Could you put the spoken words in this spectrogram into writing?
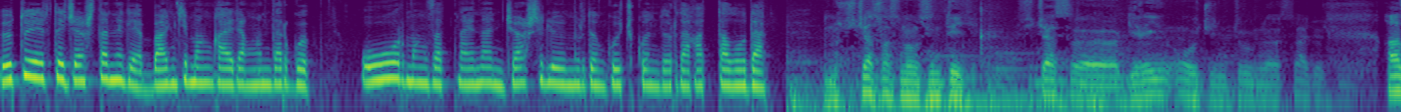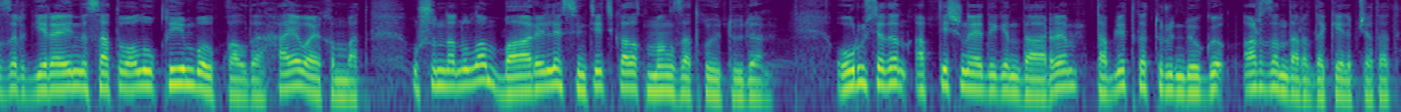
өтө эрте жаштан эле баңгеманга айлангандар көп оор маңзаттын айынан жаш эле өмүрдөн көчкөндөр да катталууда. Ну сейчас в основном синтетика. Сейчас э, героин очень трудно азыр героинди сатып алуу кыйын болуп калды. Аябай кымбат. Ушундан улам баары эле синтетикалык маңзатка өтүүдө орусиядан аптечная деген дары таблетка түрүндөгү арзандары да келип жатат.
